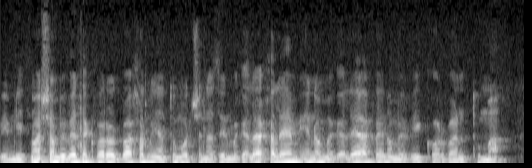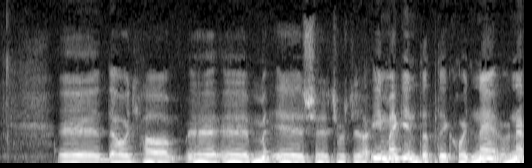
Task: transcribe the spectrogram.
ואם נטמע שם בבית הקברות באחת מן הטומאות שנזיר מגלח עליהם, אינו מגלח ואינו מביא קורבן טומאה. De hogyha, és, hogyha én megintették, hogy ne, ne,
